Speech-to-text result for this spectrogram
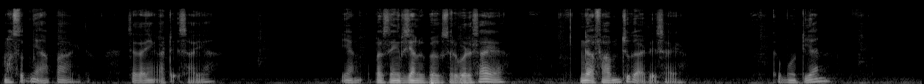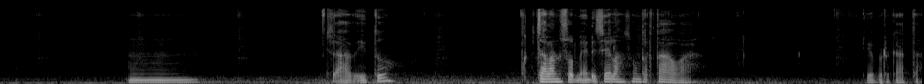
maksudnya apa gitu? Saya tanya adik saya yang bahasa Inggrisnya lebih bagus daripada saya. Nggak paham juga adik saya. Kemudian hmm, saat itu calon suami adik saya langsung tertawa. Dia berkata,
